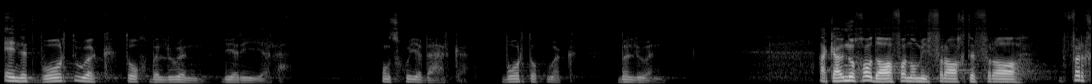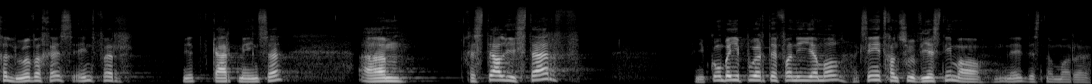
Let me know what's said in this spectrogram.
En dit word ook tog beloon deur die Here. Ons goeie werke word tog ook beloon. Ek hou nogal daarvan om die vraag te vra vir gelowiges en vir weet kerkmense. Ehm um, gestel jy sterf en jy kom by die poorte van die hemel. Ek sê nie dit gaan so wees nie, maar net dis nou maar 'n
